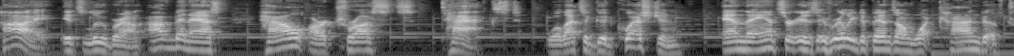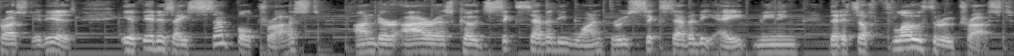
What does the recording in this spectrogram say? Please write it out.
Hi, it's Lou Brown. I've been asked, how are trusts taxed? Well, that's a good question. And the answer is it really depends on what kind of trust it is. If it is a simple trust under IRS code 671 through 678, meaning that it's a flow through trust,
